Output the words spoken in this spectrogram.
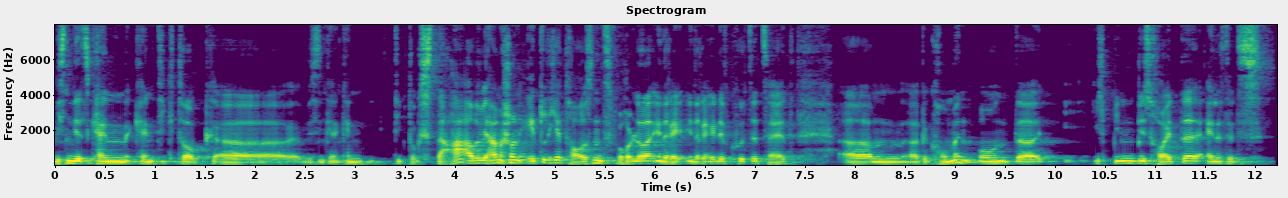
Wir sind jetzt kein, kein TikTok, äh, wir sind kein, kein TikTok-Star, aber wir haben schon etliche tausend Follower in, re in relativ kurzer Zeit ähm, äh, bekommen. Und äh, ich bin bis heute einerseits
